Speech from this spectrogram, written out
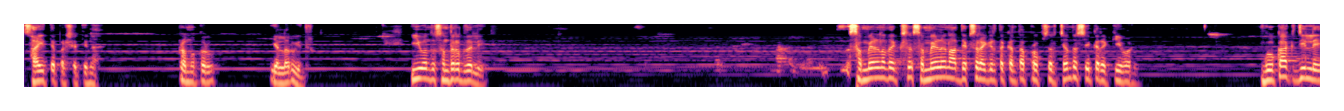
ಸಾಹಿತ್ಯ ಪರಿಷತ್ತಿನ ಪ್ರಮುಖರು ಎಲ್ಲರೂ ಇದ್ದರು ಈ ಒಂದು ಸಂದರ್ಭದಲ್ಲಿ ಸಮ್ಮೇಳನದ ಸಮ್ಮೇಳನಾಧ್ಯಕ್ಷರಾಗಿರ್ತಕ್ಕಂಥ ಪ್ರೊಫೆಸರ್ ಚಂದ್ರಶೇಖರ್ ಅಕ್ಕಿಯವರು ಗೋಕಾಕ್ ಜಿಲ್ಲೆ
